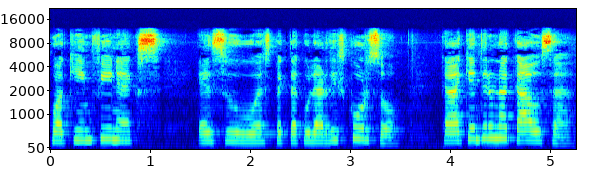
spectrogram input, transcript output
Joaquín Phoenix en su espectacular discurso, cada quien tiene una causa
